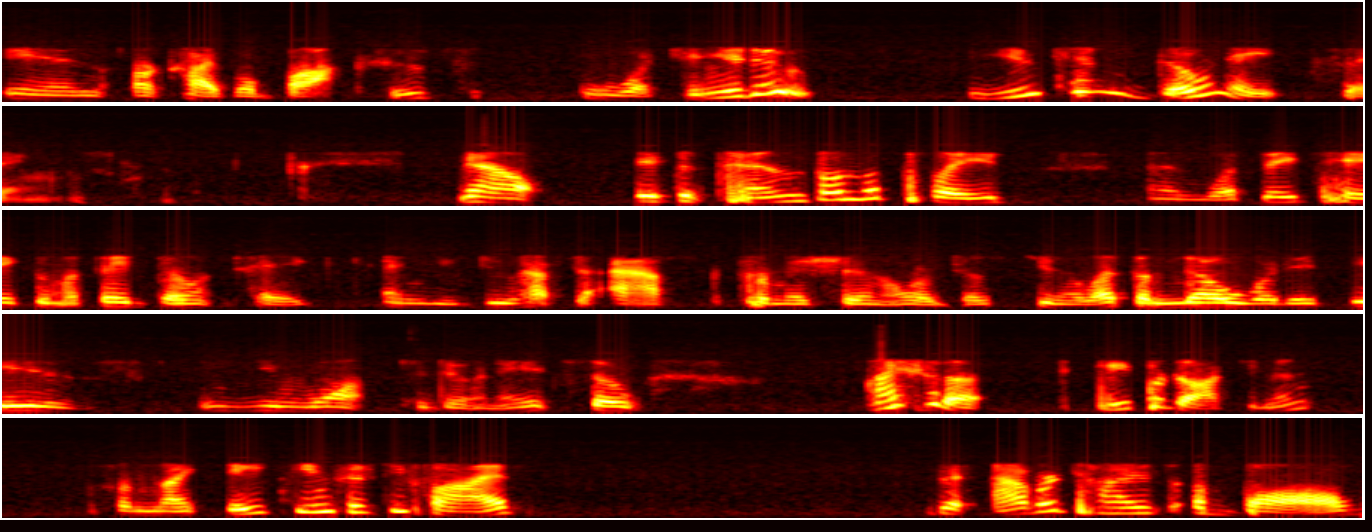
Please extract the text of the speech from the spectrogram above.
in archival boxes, what can you do? You can donate things. Now, it depends on the place and what they take and what they don't take, and you do have to ask permission or just, you know, let them know what it is you want to donate. So I had a paper document from like 1855 that advertised a ball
